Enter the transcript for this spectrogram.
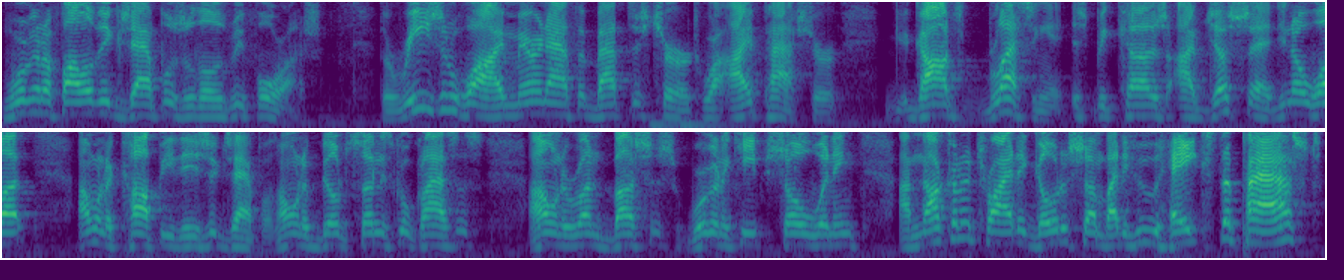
we're going to follow the examples of those before us. The reason why Maranatha Baptist Church, where I pastor, God's blessing it is because I've just said, you know what? I want to copy these examples. I want to build Sunday school classes. I want to run buses. We're going to keep soul winning. I'm not going to try to go to somebody who hates the past.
